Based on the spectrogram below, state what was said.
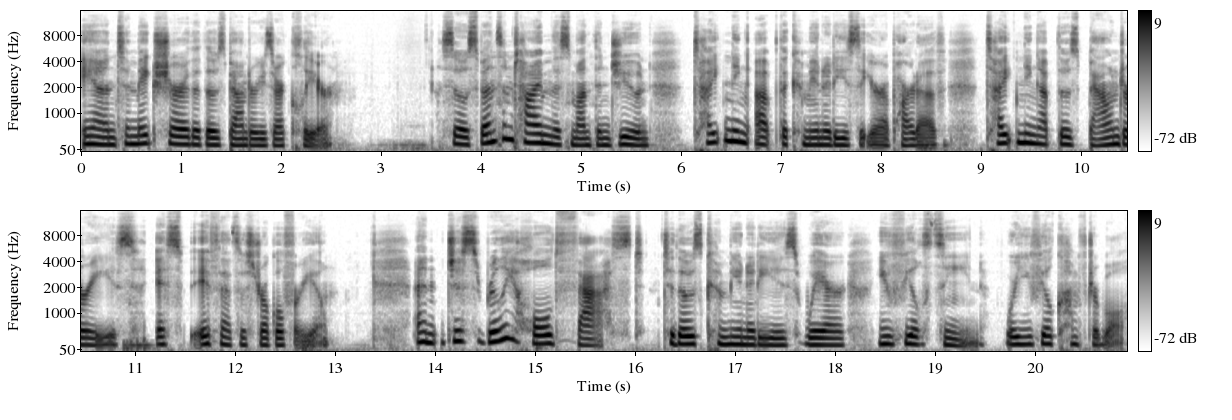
and to make sure that those boundaries are clear. So spend some time this month in June tightening up the communities that you're a part of, tightening up those boundaries if, if that's a struggle for you. And just really hold fast to those communities where you feel seen, where you feel comfortable,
